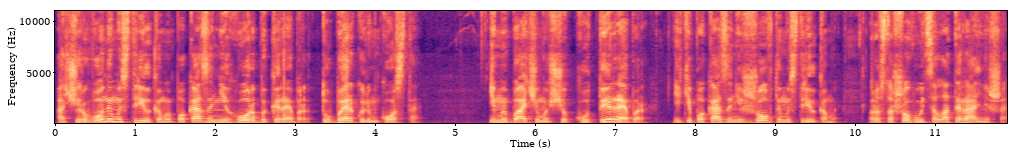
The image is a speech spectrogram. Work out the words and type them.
а червоними стрілками показані горбики ребер, туберкулюм коста. І ми бачимо, що кути ребер, які показані жовтими стрілками, розташовуються латеральніше,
